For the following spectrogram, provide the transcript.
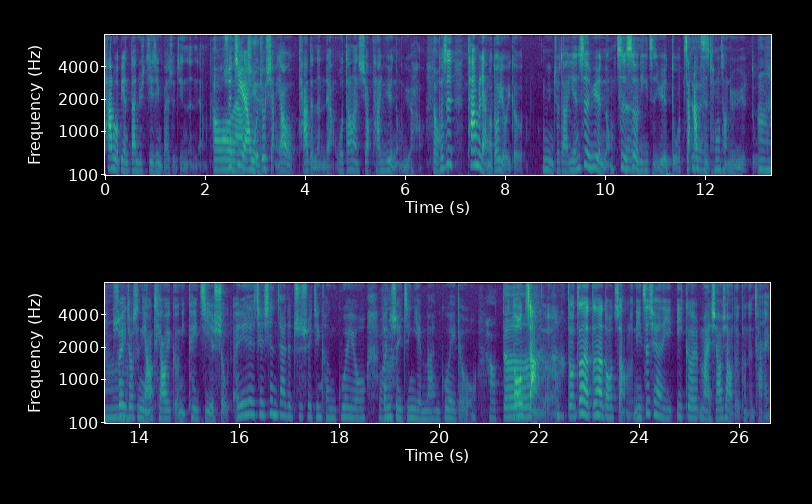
它如果变淡，就接近白水晶能量。哦所以既然我就想要它的能量，我当然希望它越浓越好。懂可是它们两个都有一个，嗯你就知道颜色越浓，致色离子越多，杂质通常就越多。嗯所以就是你要挑一个你可以接受的。哎、而且现在的紫水晶很贵哦，粉水晶也蛮贵的哦，好的，都涨了，都真的真的都涨了。你之前一一个买小小的可能才。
